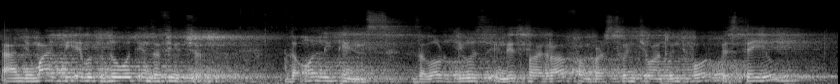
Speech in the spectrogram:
and you might be able to do it in the future. The only tense the Lord used in this paragraph from verse 21 24 is stay you.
